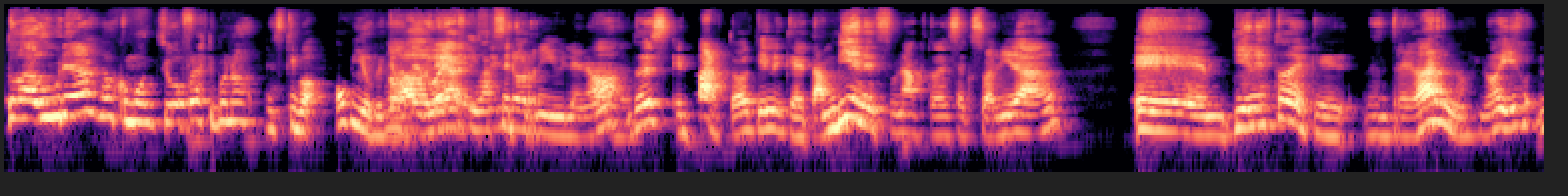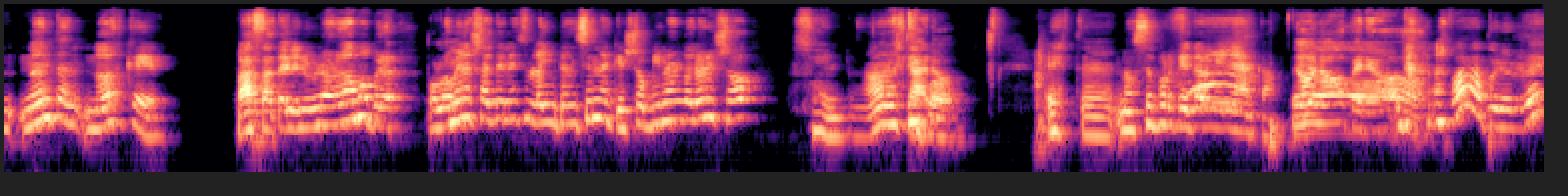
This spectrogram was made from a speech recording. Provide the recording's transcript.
toda dura, ¿no? Como si vos fueras tipo, no, es tipo, obvio que te No, va a doler y va a ser horrible, ¿no? Entonces, el parto tiene que, también es un acto de sexualidad, eh, tiene esto de que, de entregarnos, ¿no? Y es- no, es que vas a tener un orgasmo, pero por lo menos ya tenés la intención de que yo viene el dolor y yo suelto, ¿no? No es Claro. tipo, este, no sé por qué terminé acá. No, no, pero. Ah, pero re,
